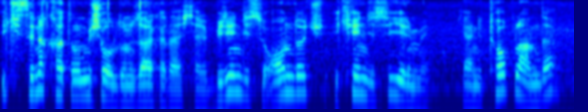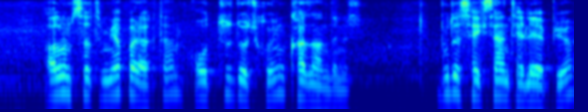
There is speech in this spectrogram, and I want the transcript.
İkisine katılmış olduğunuz arkadaşlar. Birincisi 10 doge, ikincisi 20. Yani toplamda alım satım yaparaktan 30 Dogecoin kazandınız. Bu da 80 TL yapıyor.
